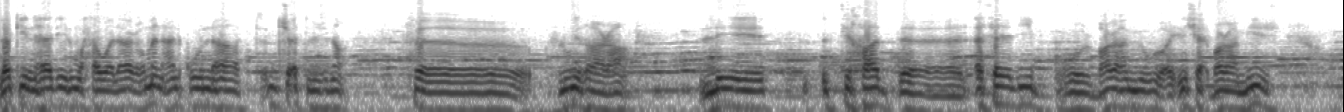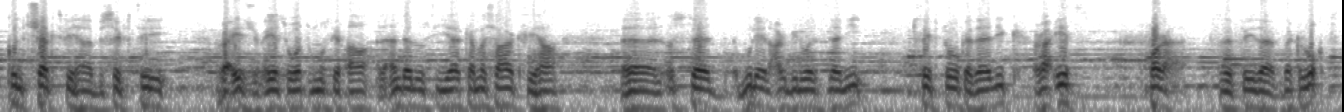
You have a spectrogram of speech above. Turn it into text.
لكن هذه المحاولة رغم عن كونها نشأت لجنة في, في الوزارة لاتخاذ الأساليب والبرامج وإنشاء برامج. كنت شاركت فيها بصفتي رئيس جمعية هواة الموسيقى الأندلسية كما شارك فيها آه، الأستاذ مولاي العربي الوزاني بصفته كذلك رئيس فرع في ذاك الوقت. آه،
